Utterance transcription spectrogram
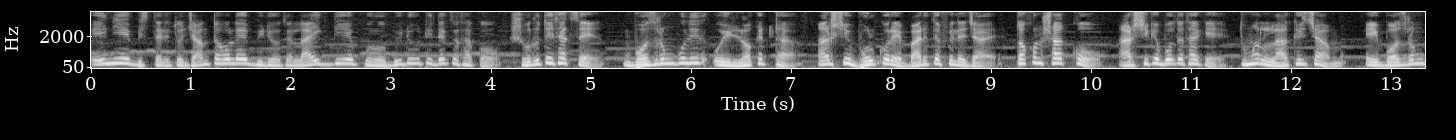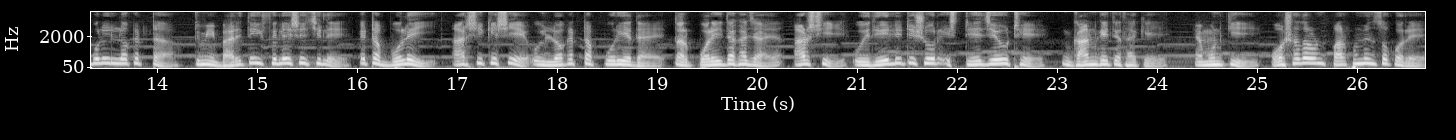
এই নিয়ে বিস্তারিত জানতে হলে ভিডিওতে লাইক দিয়ে পুরো ভিডিওটি দেখতে থাকো। শুরুতেই থাকছে বজরংবলির ওই লকেটটা। আরশি ভুল করে বাড়িতে ফেলে যায়। তখন সাক্ষ্য আরশিকে বলতে থাকে, তোমার লাকি চাম এই বজরংবলির লকেটটা তুমি বাড়িতেই ফেলে এসেছিলে, এটা বলেই আরশিকে সে ওই লকেটটা পরিয়ে দেয়। তারপরেই দেখা যায় আরশি ওই রিয়েলিটি শোর স্টেজে উঠে গান গাইতে থাকে। এমনকি অসাধারণ পারফরমেন্সও করে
